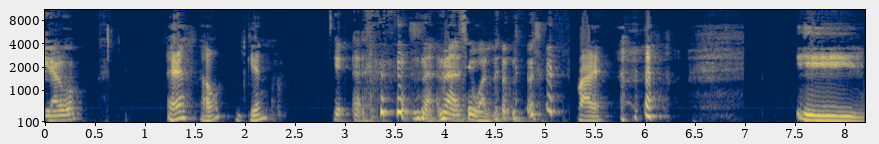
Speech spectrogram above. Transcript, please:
añadir algo? ¿Eh? ¿Hago? ¿Quién? nada, nada, es igual. Vale. y,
